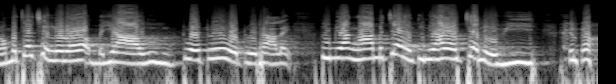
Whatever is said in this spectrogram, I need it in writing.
နော်မကြက်ချင်လို့တော့မရဘူးတွေ့တွေ့ကိုတွေ့ထားလိုက်သူများငါမကြက်ရင်သူများတော့ကြက်နေပြီနော်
